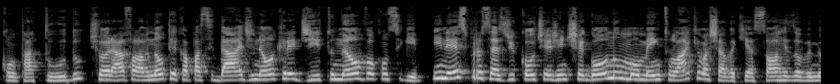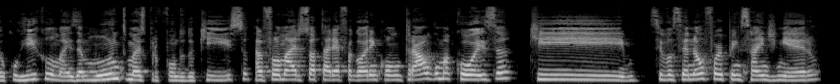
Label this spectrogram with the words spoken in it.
contar tudo, chorava, falava não tenho capacidade, não acredito, não vou conseguir. E nesse processo de coaching a gente chegou num momento lá que eu achava que ia só resolver meu currículo, mas é muito mais profundo do que isso. Ela falou: "Mari, sua tarefa agora é encontrar alguma coisa que se você não for pensar em dinheiro,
